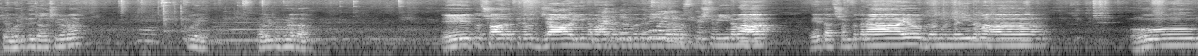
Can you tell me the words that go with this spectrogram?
সে ঘটিতে জল ছিল না? ওই তাহলে ঘুরে দাও। এই তো সারথি নম যাই নমঃ তদুপতে দেব বিষ্ণুই নমঃ। এতৎ সম্পদনায় ব্রহ্মণই নমঃ। ওম।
